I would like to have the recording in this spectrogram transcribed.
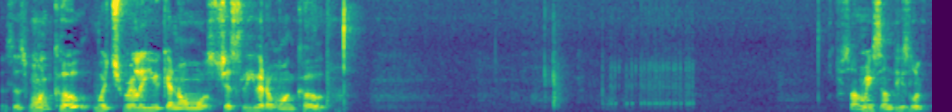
This is one coat, which really you can almost just leave it on one coat. Some reason these look,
